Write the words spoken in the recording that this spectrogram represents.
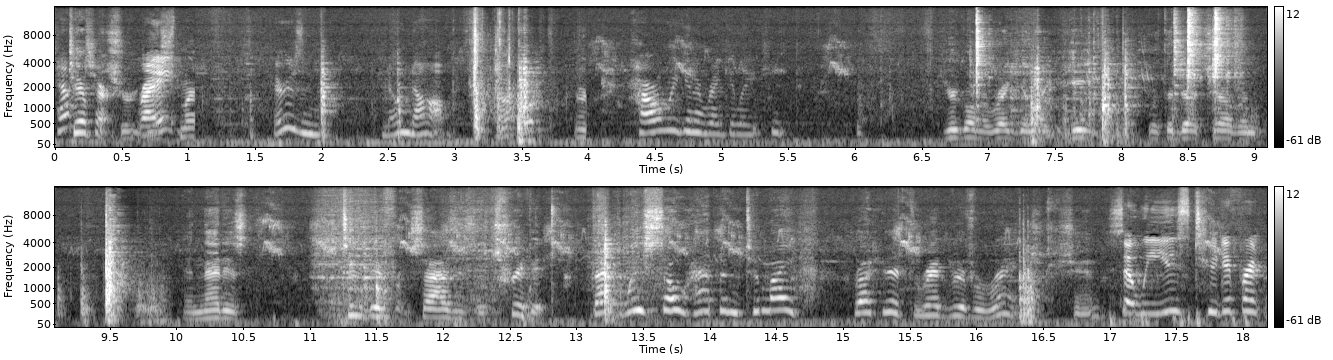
temperature, Temperature. right? There is no knob. How are we gonna regulate heat? You're going to regulate heat with the Dutch oven, and that is two different sizes of trivet that we so happen to make right here at the Red River Ranch, Shan. So we use two different,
